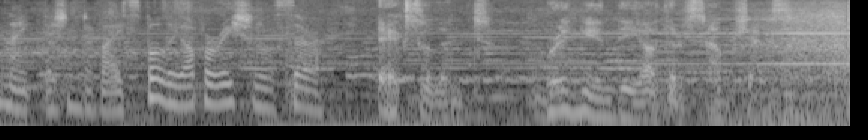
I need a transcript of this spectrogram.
Night vision device fully operational, sir. Excellent. Bring in the other subjects.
